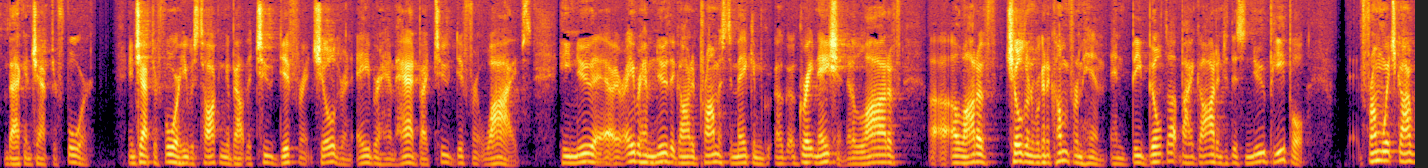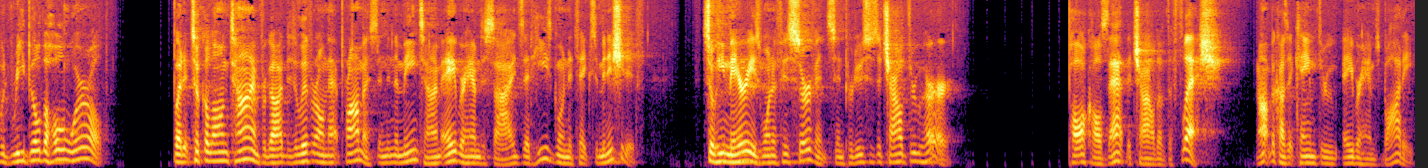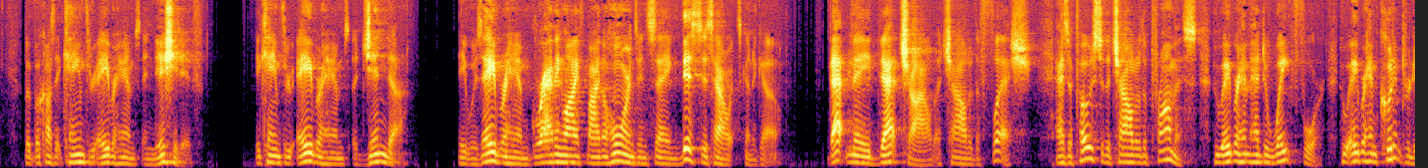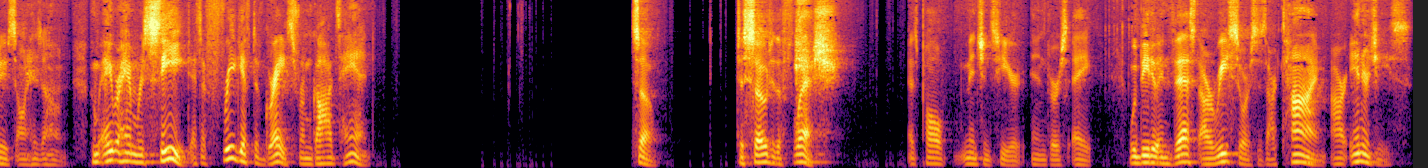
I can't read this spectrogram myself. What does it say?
back in chapter 4. In chapter 4, he was talking about the two different children Abraham had by two different wives. He knew, or Abraham knew that God had promised to make him a, great nation, that a lot of a lot of children were going to come from him and be built up by God into this new people from which God would rebuild the whole world. But it took a long time for God to deliver on that promise. And in the meantime, Abraham decides that he's going to take some initiative. So he marries one of his servants and produces a child through her. Paul calls that the child of the flesh, not because it came through Abraham's body, but because it came through Abraham's initiative. It came through Abraham's agenda. It was Abraham grabbing life by the horns and saying, This is how it's going to go. That made that child a child of the flesh as opposed to the child of the promise, who Abraham had to wait for, who Abraham couldn't produce on his own, whom Abraham received as a free gift of grace from God's hand. So, to sow to the flesh, as Paul mentions here in verse 8, would be to invest our resources, our time, our energies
